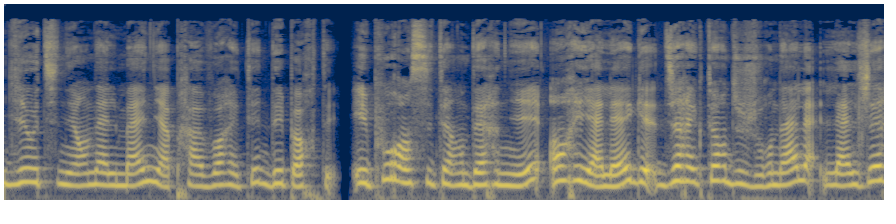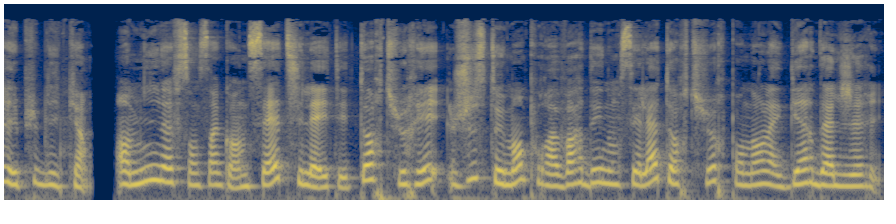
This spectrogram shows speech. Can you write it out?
guillotinée en Allemagne après avoir été déportée. Et pour en citer un dernier, Henri Alleg, directeur du journal L'Alger républicain. En 1957, il a été torturé justement pour avoir dénoncé la torture pendant la guerre d'Algérie.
